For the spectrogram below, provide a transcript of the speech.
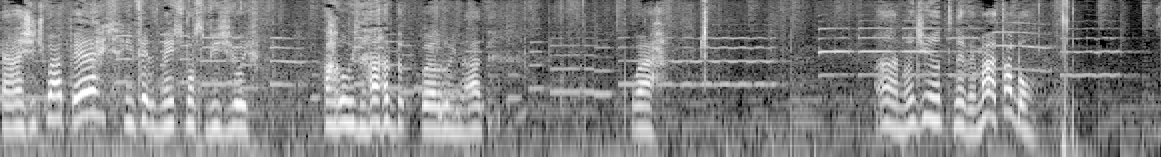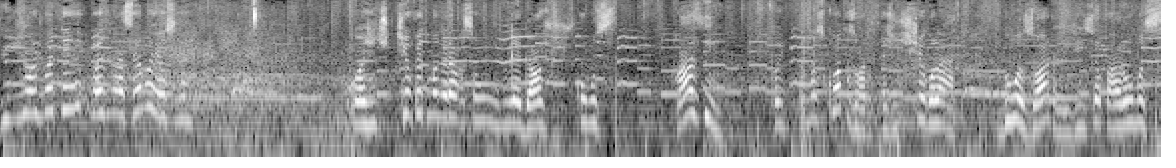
É, a gente vai a pé, infelizmente nosso vídeo de hoje arruinado, foi arruinado. Ué. Ah, não adianta, né, velho? Mas tá bom. O vídeo de hoje vai ter, vai ter sendo esse, né? A gente tinha feito uma gravação legal, ficou uns quase. Foi umas quantas horas? A gente chegou lá duas horas, a gente só parou umas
